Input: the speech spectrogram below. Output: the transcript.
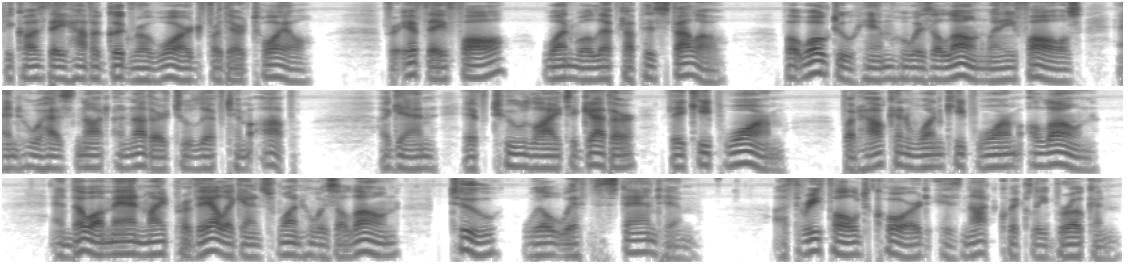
because they have a good reward for their toil. For if they fall, one will lift up his fellow. But woe to him who is alone when he falls, and who has not another to lift him up. Again, if two lie together, they keep warm. But how can one keep warm alone? And though a man might prevail against one who is alone, two will withstand him. A threefold cord is not quickly broken.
